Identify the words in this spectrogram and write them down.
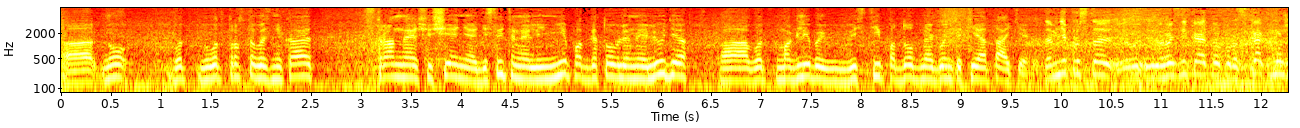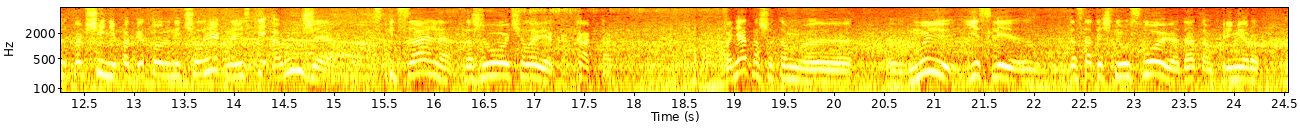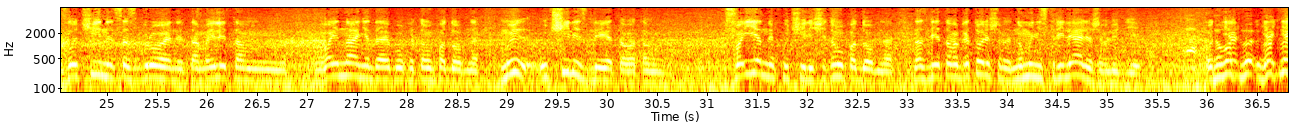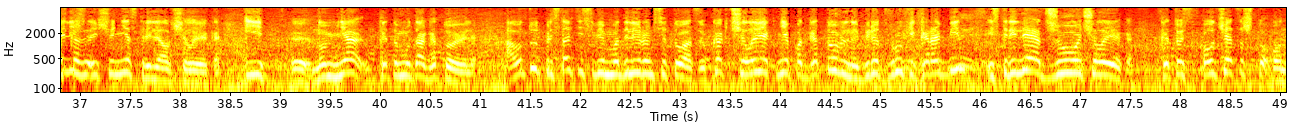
э, ну, вот, вот просто возникает странное ощущение, действительно ли неподготовленные люди э, вот могли бы вести подобный огонь, такие атаки. Да мне просто э, возникает вопрос, как может вообще неподготовленный человек навести оружие специально на живого человека? Как так? Понятно, что там э, э, мы, если достаточные условия, да, там, к примеру, злочинец озброенный, там, или там война, не дай бог, и тому подобное, мы учились для этого, там, с военных училищ и тому подобное. Нас для этого готовили, чтобы- но мы не стреляли же в людей. Вот Ну я, вот я- вот вы я лично скажи- еще не стрелял в человека. И, э, но меня к этому, да, готовили. А вот тут представьте себе, моделируем ситуацию. Как человек неподготовленный берет в руки карабин и стреляет в живого человека. То есть получается, что он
